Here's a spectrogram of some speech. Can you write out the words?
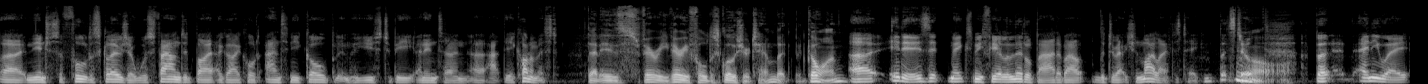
uh, in the interest of full disclosure, was founded by a guy called Anthony Goldbloom, who used to be an intern uh, at The Economist. That is very, very full disclosure, Tim, but, but go on. Uh, it is. It makes me feel a little bad about the direction my life has taken, but still. Aw. But anyway,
